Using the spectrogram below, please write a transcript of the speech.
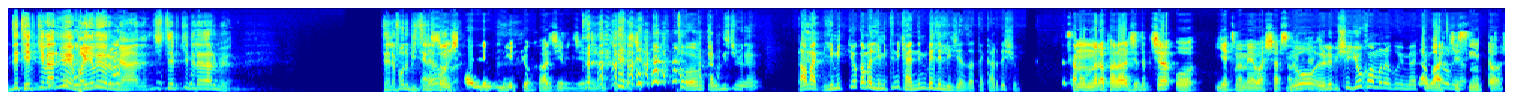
bir de tepki vermiyor ya bayılıyorum ya. Hiç tepki bile vermiyor. Telefonu bitirdi yani bu arada. sonuçta lim- limit yok harcayabileceğin limit yok. Tamam kardeşim ya. Tamam bak limit yok ama limitini kendin belirleyeceksin zaten kardeşim. Sen onlara para harcadıkça o yetmemeye başlar sana. Yo illaki. öyle bir şey yok amına koyayım ya. Ya Kim var diyor onu ya? kesinlikle var.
